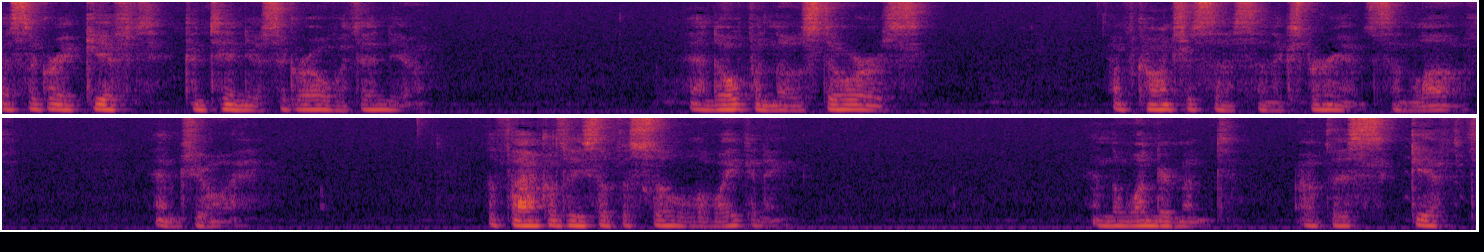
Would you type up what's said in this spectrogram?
as the great gift continues to grow within you and open those doors of consciousness and experience and love and joy. The faculties of the soul awakening and the wonderment of this gift,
